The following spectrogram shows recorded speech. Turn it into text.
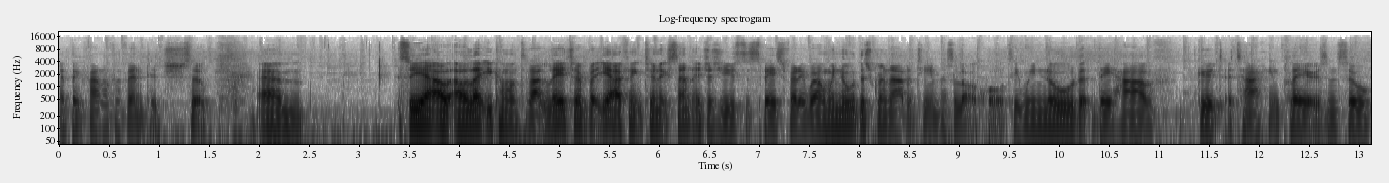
a big fan of a vintage. So, um, so yeah, I'll, I'll, let you come on to that later. But yeah, I think to an extent they just use the space very well. And we know this Granada team has a lot of quality. We know that they have good attacking players, and so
